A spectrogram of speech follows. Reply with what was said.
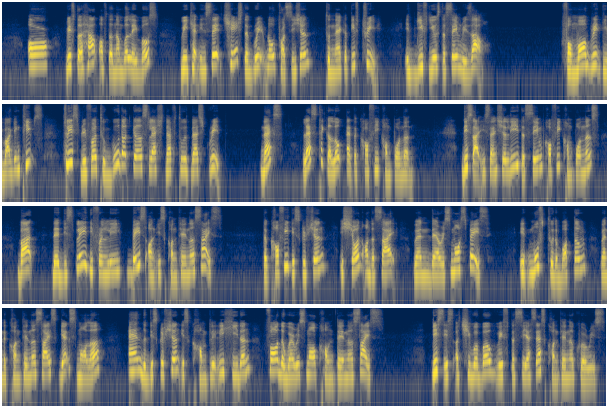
Or with the help of the number labels, we can instead change the grid row position to negative 3. It gives you the same result. For more grid debugging tips, please refer to goo.gle slash devtools-grid. Next, let's take a look at the coffee component. These are essentially the same coffee components, but they display differently based on its container size. The coffee description is shown on the side when there is more space. It moves to the bottom when the container size gets smaller, and the description is completely hidden for the very small container size. This is achievable with the CSS container queries.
